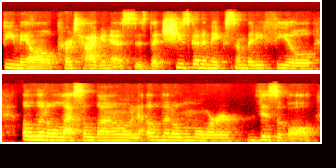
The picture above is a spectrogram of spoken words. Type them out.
female protagonists is that she's going to make somebody feel a little less alone, a little more visible.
